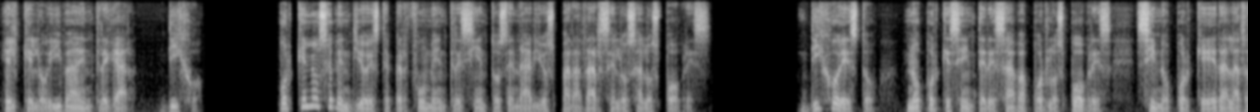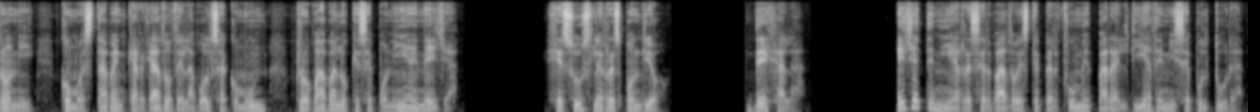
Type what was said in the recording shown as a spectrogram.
el que lo iba a entregar, dijo, ¿Por qué no se vendió este perfume en trescientos denarios para dárselos a los pobres? Dijo esto, no porque se interesaba por los pobres, sino porque era ladrón y, como estaba encargado de la bolsa común, robaba lo que se ponía en ella. Jesús le respondió, Déjala. Ella tenía reservado este perfume para el día de mi sepultura.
